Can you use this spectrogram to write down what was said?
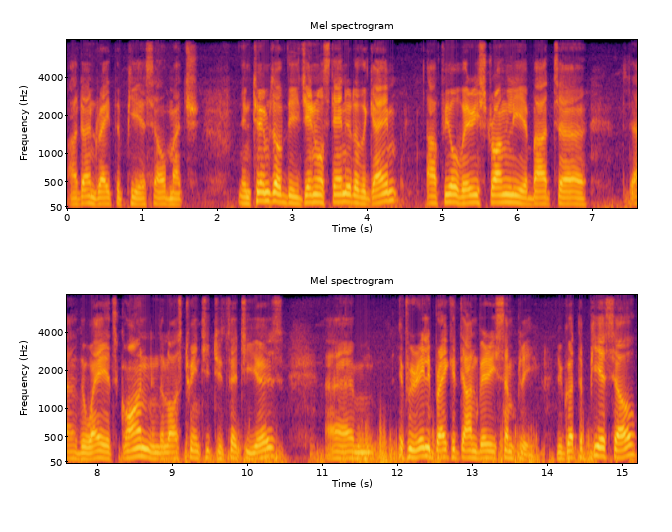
I don't rate the PSL much. In terms of the general standard of the game, I feel very strongly about. Uh, uh, the way it's gone in the last 20 to 30 years. Um, if we really break it down very simply, you've got the PSL,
